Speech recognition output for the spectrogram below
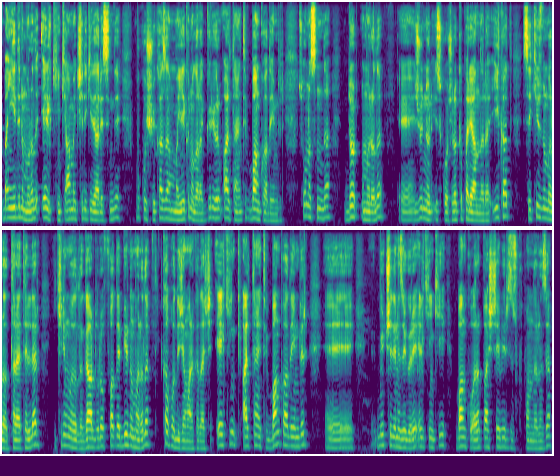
ben 7 numaralı Elking Ahmet Çelik idaresinde bu koşuyu kazanmaya yakın olarak görüyorum. Alternatif banko adayımdır. Sonrasında 4 numaralı e, Junior İskoç rakip arayanlara ilk at. 8 numaralı Tarateller, 2 numaralı Gardorofal ve 1 numaralı Kapo diyeceğim arkadaşlar. Elking alternatif banko adayımdır. E, bütçelerinize göre Elking'i banko olarak başlayabilirsiniz kuponlarınıza.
